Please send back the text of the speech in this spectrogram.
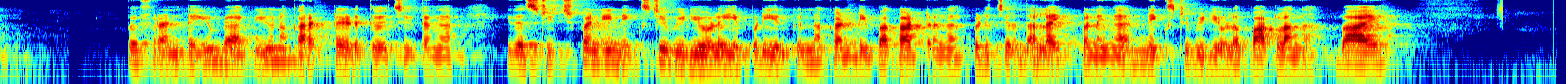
இப்போ ஃப்ரண்ட்டையும் பேக்கையும் நான் கரெக்டாக எடுத்து வச்சுக்கிட்டேங்க. இதை ஸ்டிச் பண்ணி நெக்ஸ்ட்டு வீடியோவில் எப்படி இருக்குதுன்னு நான் கண்டிப்பாக காட்டுறேங்க. பிடிச்சிருந்தால் லைக் பண்ணுங்கள் நெக்ஸ்ட்டு வீடியோவில் பார்க்கலாங்க. பாய்.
